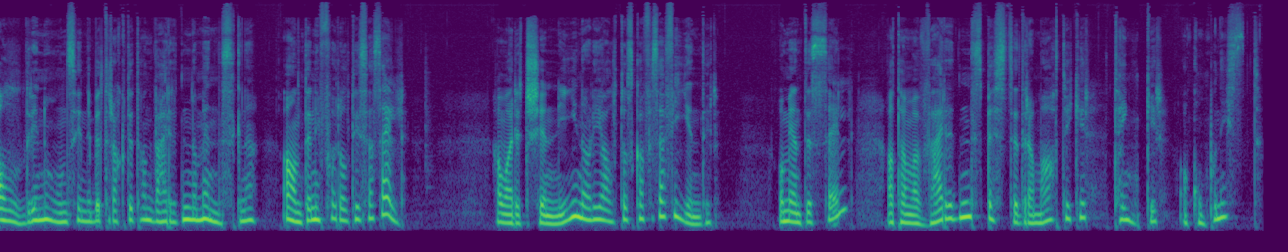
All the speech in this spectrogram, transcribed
Aldri noensinne betraktet han verden og menneskene annet enn i forhold til seg selv. Han var et geni når det gjaldt å skaffe seg fiender, og mente selv at han var verdens beste dramatiker, tenker og komponist.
